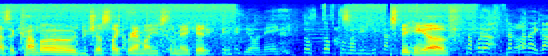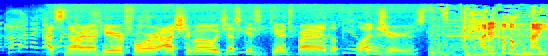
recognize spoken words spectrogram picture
as a combo, just like Grandma used to make it. Speaking of, that scenario here for Ashimo just gets gimped by the plungers. あれとかもない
